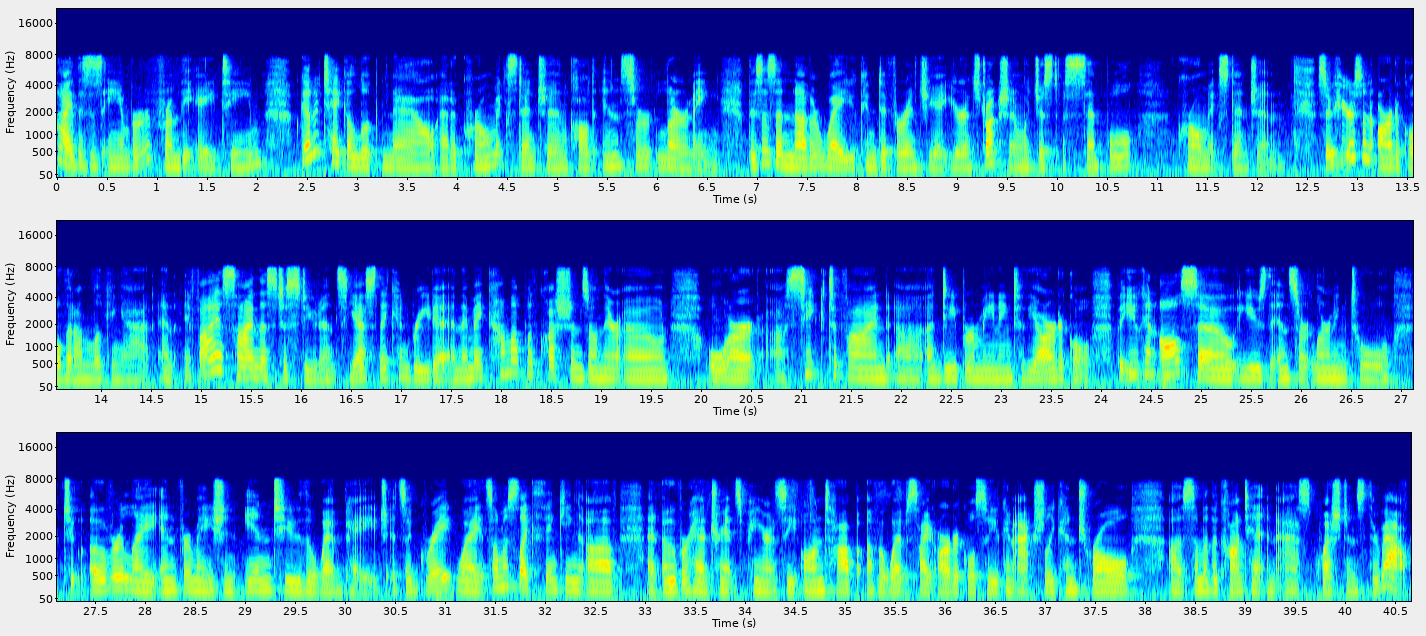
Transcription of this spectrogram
Hi, this is Amber from the A-Team. I'm going to take a look now at a Chrome extension called InsertLearning. This is another way you can differentiate your instruction with just a simple Chrome extension. So here's an article that I'm looking at, and if I assign this to students, yes, they can read it, and they may come up with questions on their own or uh, seek to find uh, a deeper meaning to the article. But you can also use the InsertLearning tool to overlay information into the web page. It's a great way, it's almost like thinking of an overhead transparency on top of a website article so you can actually control uh, some of the content and ask questions throughout.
